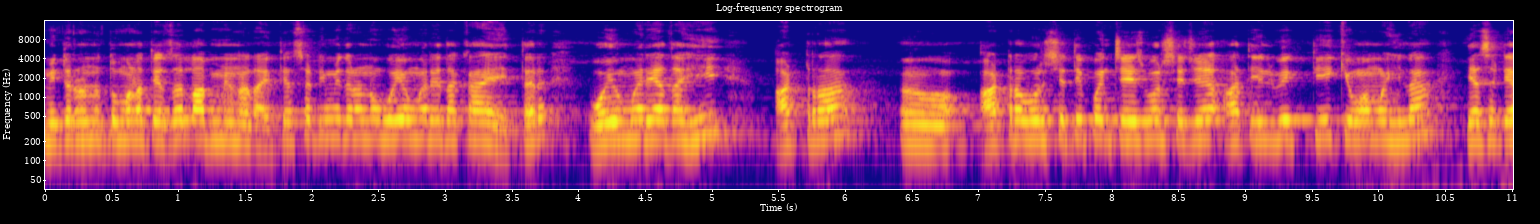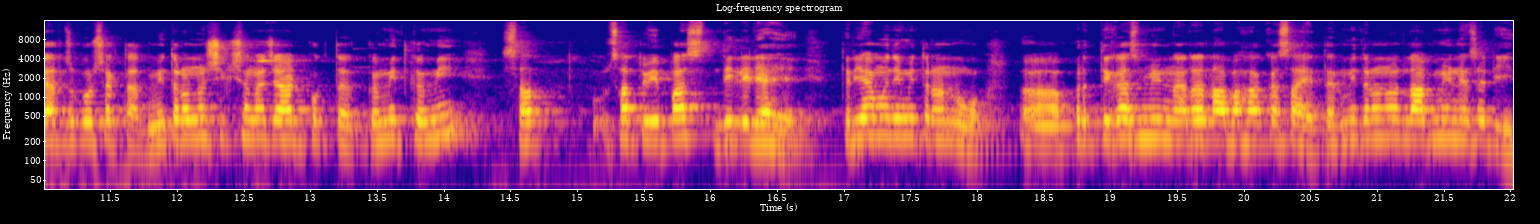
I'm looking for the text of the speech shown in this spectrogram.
मित्रांनो तुम्हाला त्याचा लाभ मिळणार आहे. त्यासाठी मित्रांनो वयोमर्यादा काय आहे? तर वयोमर्यादा ही अठरा अठरा वर्ष ते पंचेचाळीस वर्षाच्या आतील व्यक्ती किंवा महिला यासाठी अर्ज करू शकतात. मित्रांनो शिक्षणाच्या आठ फक्त कमीत कमी सात सातवी पास दिलेली आहे. तर यामध्ये मित्रांनो प्रत्येकास मिळणारा लाभ हा कसा आहे? तर मित्रांनो लाभ मिळण्यासाठी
